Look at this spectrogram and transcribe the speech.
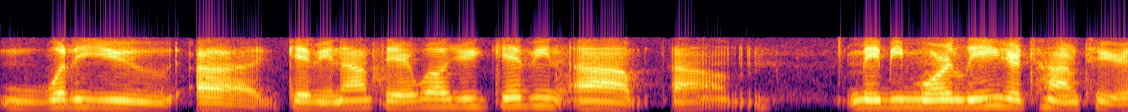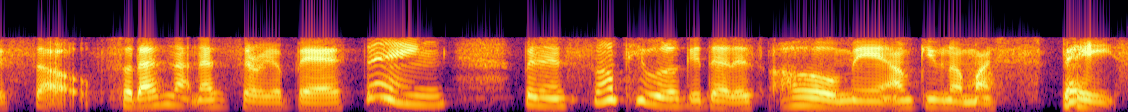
what are you uh giving out there? Well, you're giving up um maybe more leisure time to yourself. So that's not necessarily a bad thing, but then some people look at that as, "Oh man, I'm giving up my space.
